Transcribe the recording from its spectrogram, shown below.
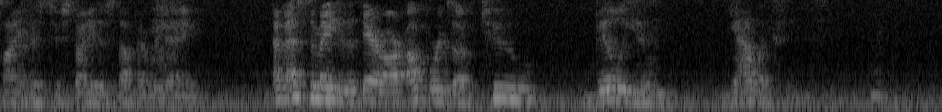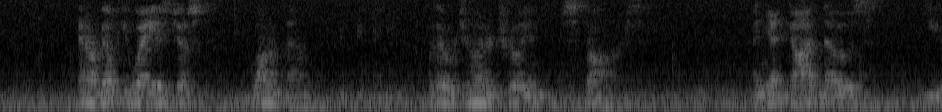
scientists who study this stuff every day have estimated that there are upwards of 2 billion galaxies. And our Milky Way is just one of them, with over 200 trillion stars. And yet God knows you.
